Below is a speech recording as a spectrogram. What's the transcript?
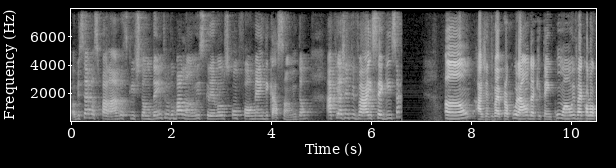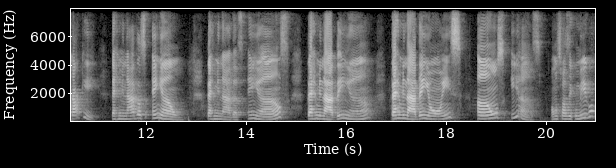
Observe as palavras que estão dentro do balão e escreva-os conforme a indicação. Então, aqui a gente vai seguir isso aqui ão, a gente vai procurar onde é que tem com ão e vai colocar aqui. Terminadas em ão. Terminadas em ãs, terminada em ã, terminada em ões, ãos e ãs. Vamos fazer comigo?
